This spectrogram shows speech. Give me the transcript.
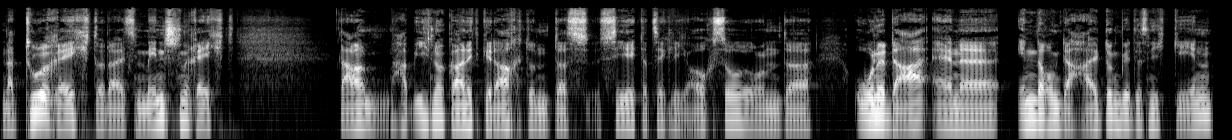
Naturrecht oder als Menschenrecht, Daran habe ich noch gar nicht gedacht und das sehe ich tatsächlich auch so. Und äh, ohne da eine Änderung der Haltung wird es nicht gehen.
